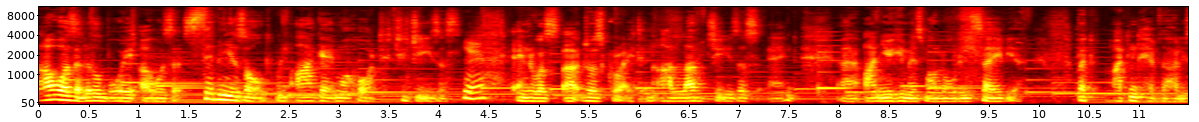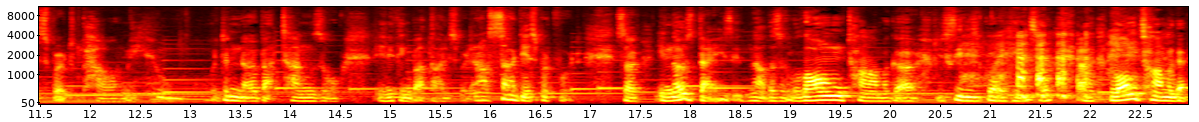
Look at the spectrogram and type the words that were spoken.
I was a little boy. I was uh, seven years old when I gave my heart to Jesus. Yeah. And it was uh, it was great. And I loved Jesus, and uh, I knew Him as my Lord and Savior. But I didn't have the Holy Spirit power on me. Didn't know about tongues or anything about the Holy Spirit, and I was so desperate for it. So in those days, now this is a long time ago. You see these grey hairs here. A uh, long time ago,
